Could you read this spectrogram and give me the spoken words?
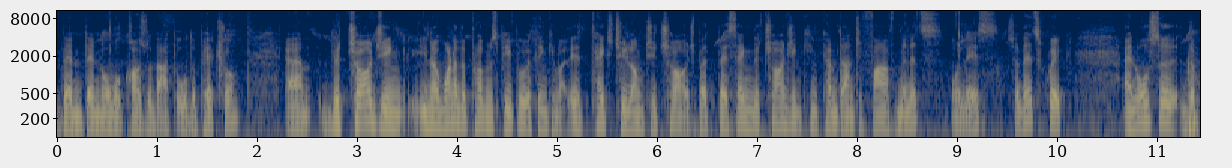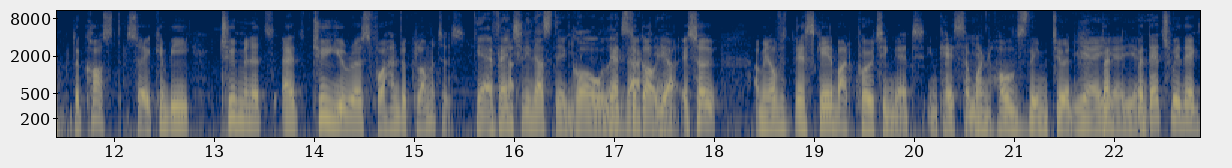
than than normal cars without all the petrol. Um, the charging, you know, one of the problems people were thinking about, it takes too long to charge, but they're saying the charging can come down to five minutes or less, so that's quick. And also the, the cost, so it can be two minutes, uh, two euros for 100 kilometers. Yeah, eventually uh, that's the goal. That's exactly. the goal. Yeah. So, I mean, obviously they're scared about quoting that in case someone yeah. holds them to it. Yeah, but, yeah, yeah. But that's where they're,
